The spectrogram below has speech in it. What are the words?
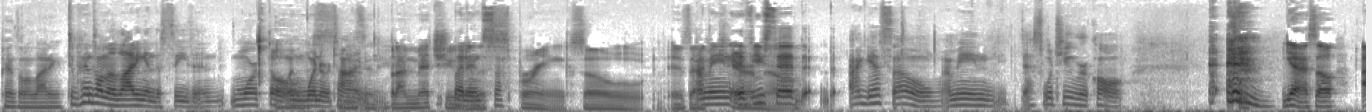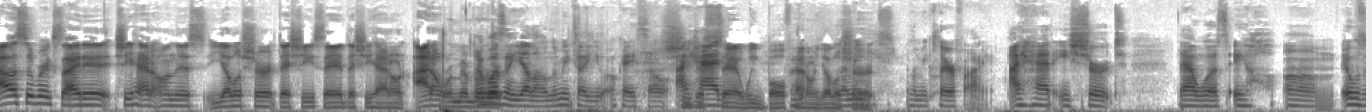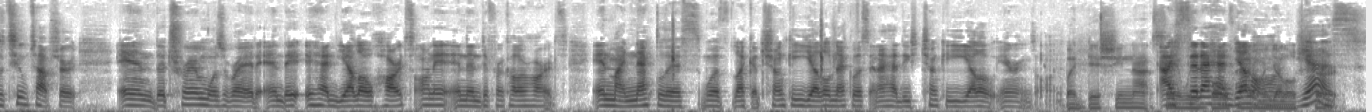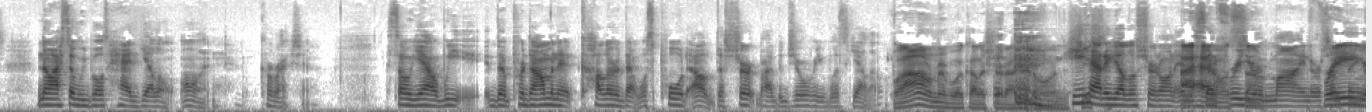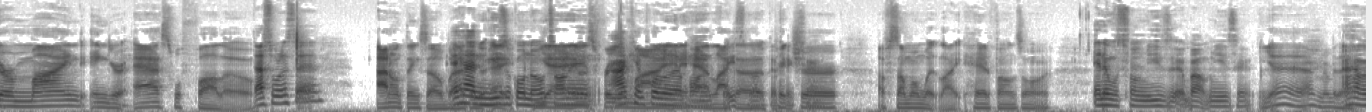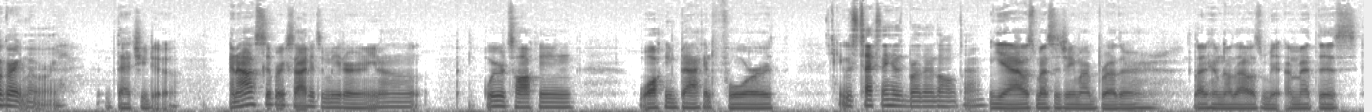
Depends on the lighting. Depends on the lighting in the season. More so in Oh, winter time. season. But I met you But in in the su- spring, so is that? I mean, if you said, I guess so. I mean, that's what you recall. yeah, so I was super excited. She had on this yellow shirt that she said that she had on. I don't remember. It wasn't yellow. Let me tell you. Okay, so She I just had. said we both had on yellow let shirts. Me, let me clarify. I had a shirt that was a um. It was a tube top shirt, and the trim was red, and they it had yellow hearts on it, and then different color hearts. And my necklace was like a chunky yellow necklace, and I had these chunky yellow earrings on. But did she not say I we said I both had yellow on on. yellow yes. shirts? No, I said we both had yellow on. Correction. So yeah, we the predominant color that was pulled out the shirt by the jewelry was yellow. Well, I don't remember what color shirt I had on. He had a yellow shirt on and I it said "Free your mind" or free something. your mind and your ass will follow. That's what it said. I don't think so, but It I had musical notes yeah, on it. it. free I can pull it up It had on like Facebook, a the picture, picture. of someone with like headphones on. And it was from music about music. Yeah, I remember that. I have a great memory. that you do. And I was super excited to meet her. You know, we were talking, walking back and forth. He was texting his brother the whole time. Yeah, I was messaging my brother, letting him know that I was I met this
